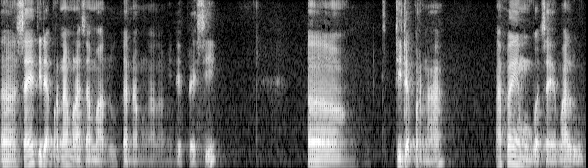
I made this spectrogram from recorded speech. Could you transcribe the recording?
"Eh, saya tidak pernah merasa malu karena mengalami depresi. Eh, tidak pernah. Apa yang membuat saya malu?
